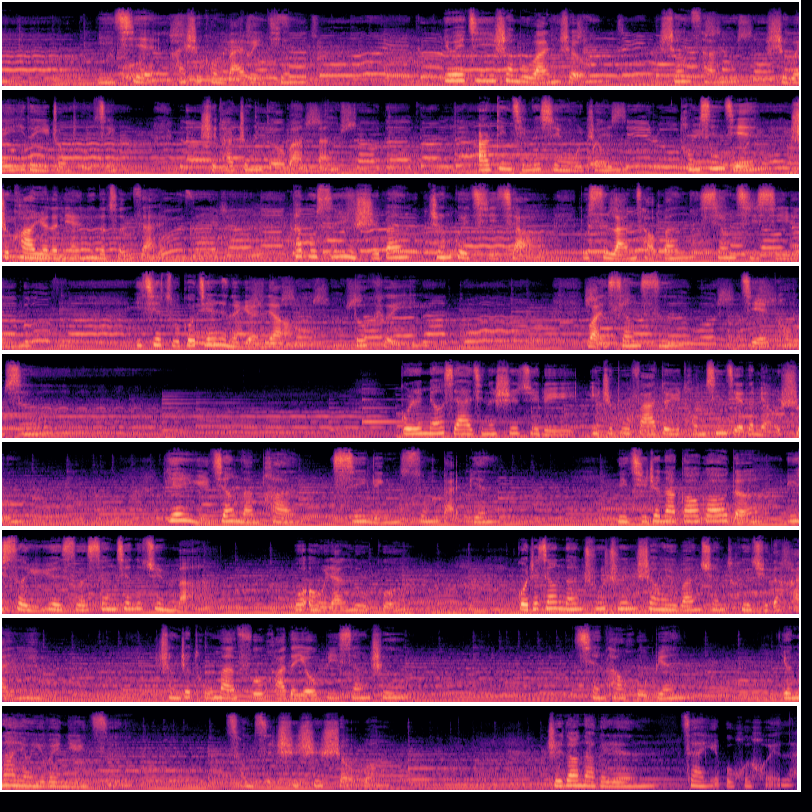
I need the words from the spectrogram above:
一切还是空白未填。因为记忆尚不完整，伤残是唯一的一种途径，使它终得完满。而定情的信物中，同心结是跨越了年龄的存在。它不似玉石般珍贵奇巧，不似兰草般香气袭人。一切足够坚韧的原料，都可以挽相思，结同心。古人描写爱情的诗句里，一直不乏对于同心结的描述。烟雨江南畔，西陵松柏边。你骑着那高高的玉色与月色相间的骏马，我偶然路过，裹着江南初春尚未完全褪去的寒意，乘着涂满浮华的油壁香车，钱塘湖边，有那样一位女子，从此痴痴守望，直到那个人。再也不会回来，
